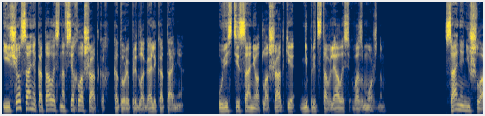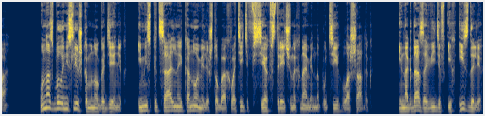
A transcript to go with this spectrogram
И еще Саня каталась на всех лошадках, которые предлагали катание. Увести Саню от лошадки не представлялось возможным. Саня не шла, у нас было не слишком много денег, и мы специально экономили, чтобы охватить всех встреченных нами на пути лошадок. Иногда, завидев их издали,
